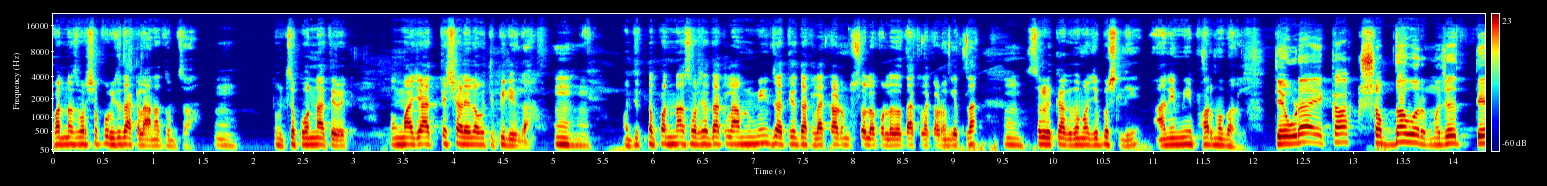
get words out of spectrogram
पन्नास वर्षापूर्वीचा दाखला आणा तुमचा. तुमचं कोण नातेवाईक? मग माझ्या आत्या शाळेला होती पिलीवला. मग तिथनं पन्नास वर्ष दाखला आणून मी जाती दाखला काढून सोलापूरला दाखला काढून घेतला. सगळी कागद माझी बसली आणि मी फॉर्म भरला. तेवढ्या एका शब्दावर म्हणजे ते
